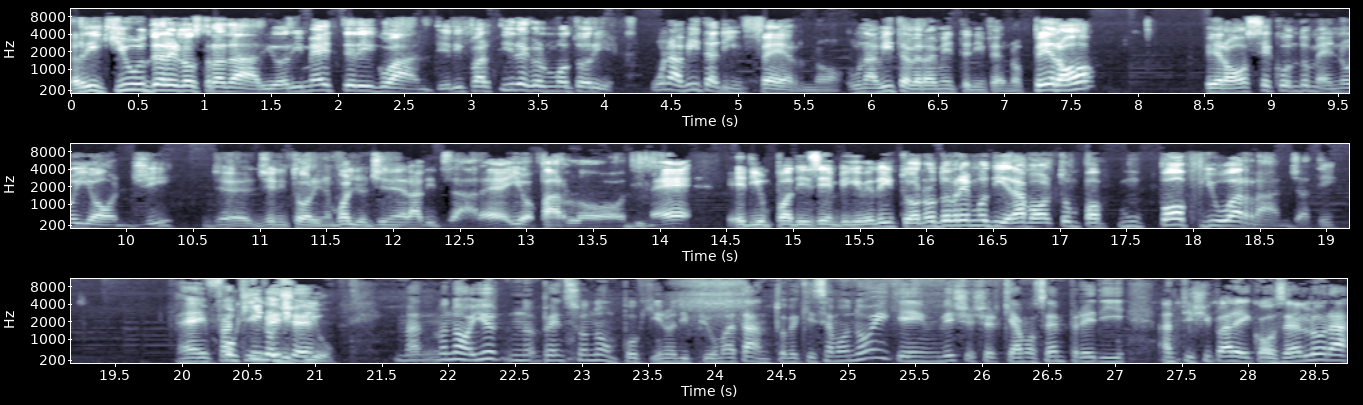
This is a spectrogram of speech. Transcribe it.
richiudere lo stradario, rimettere i guanti, ripartire col motorino. Una vita d'inferno, una vita veramente d'inferno. Però, però secondo me noi oggi, ge- genitori, non voglio generalizzare, eh, io parlo di me e di un po' di esempi che vedo intorno, dovremmo dire a volte un po', un po' più arrangiati. Eh, pochino invece... di più. Ma, ma no, io penso non un pochino di più, ma tanto, perché siamo noi che invece cerchiamo sempre di anticipare le cose. Allora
